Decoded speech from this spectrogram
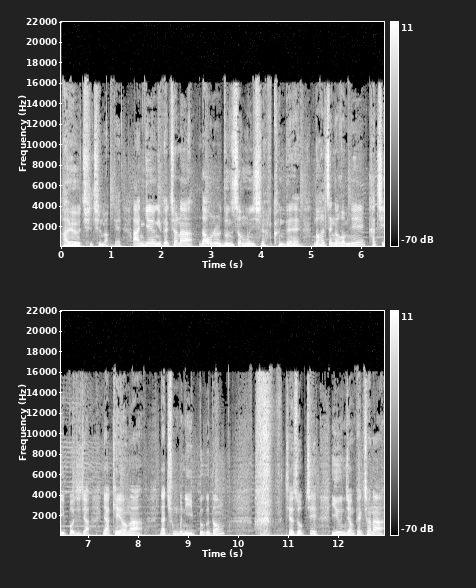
아유, 칠칠 맞게. 안계영이, 백천아, 나 오늘 눈썹 문신할 건데, 너 할 생각 없니? 같이 이뻐지자. 야, 계영아, 나 충분히 이쁘거든? 재수없지? 이은정, 백천아,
